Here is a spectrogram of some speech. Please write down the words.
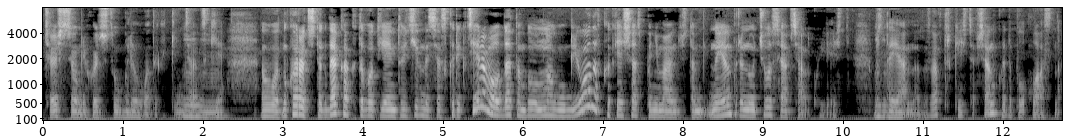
Чаще всего мне хочется углеводы какие-нибудь адские. Вот. Ну, короче, тогда как-то вот я интуитивно себя скорректировала, да, там было много углеводов, как я сейчас понимаю. То есть там, ну, я, например, научилась овсянку есть постоянно. Завтрак есть овсянку, это было классно.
